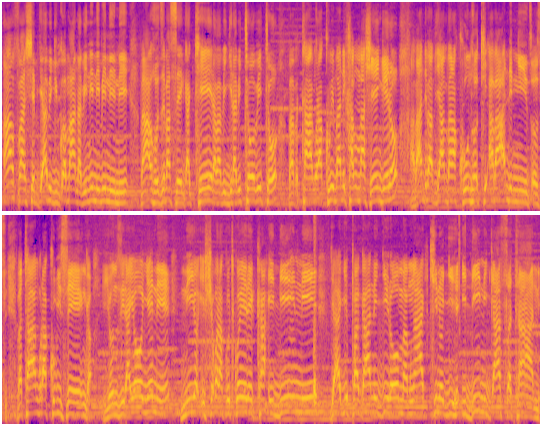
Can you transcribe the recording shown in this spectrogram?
Bafashe bya bigirwamana binini binini bahoze basenga kera babigira bito bito batangura kubimanika mu mashengero abandi babyambara ku ntoki abandi mu izosi batangura kubisenga. Iyo nzira yonyine niyo ishobora kutwereka idini rya gipagani ry'i Roma mwa kino gihe idini rya satani.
